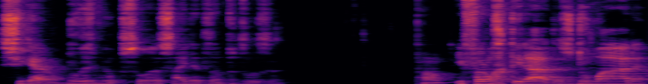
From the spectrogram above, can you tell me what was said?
chegaram 2 mil pessoas à ilha de Lampedusa. Pronto. E foram retiradas do mar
